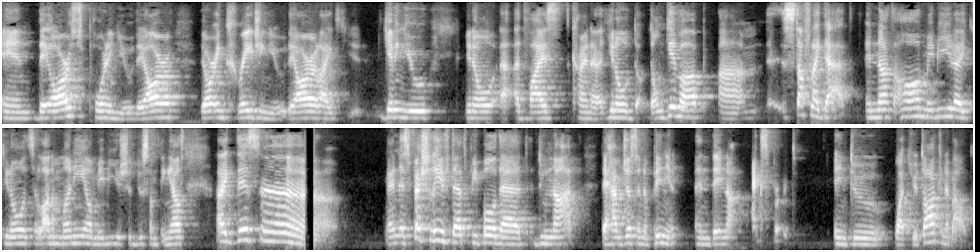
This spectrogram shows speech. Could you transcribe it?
and they are supporting you. They are they are encouraging you. They are like giving you you know advice kind of you know don't give up um, stuff like that. And not oh maybe like you know it's a lot of money or maybe you should do something else. Like this uh, and especially if that's people that do not they have just an opinion and they're not expert into what you're talking about.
